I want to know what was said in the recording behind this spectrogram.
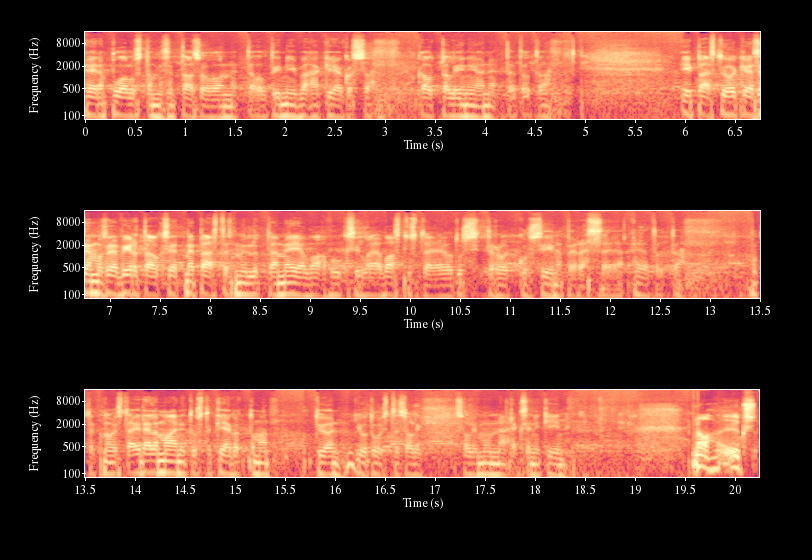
heidän puolustamisen taso on, että oltiin niin vähän kiekossa kautta linjan, että tota, ei päästy oikein semmoiseen virtaukseen, että me päästäisiin myllyttää meidän vahvuuksilla ja vastustaja joutuisi sitten roikkuu siinä perässä. Ja, ja tota, mutta noista edellä mainitusta kiekottoman työn jutuista se oli, se oli mun nähdäkseni kiinni. No, yksi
